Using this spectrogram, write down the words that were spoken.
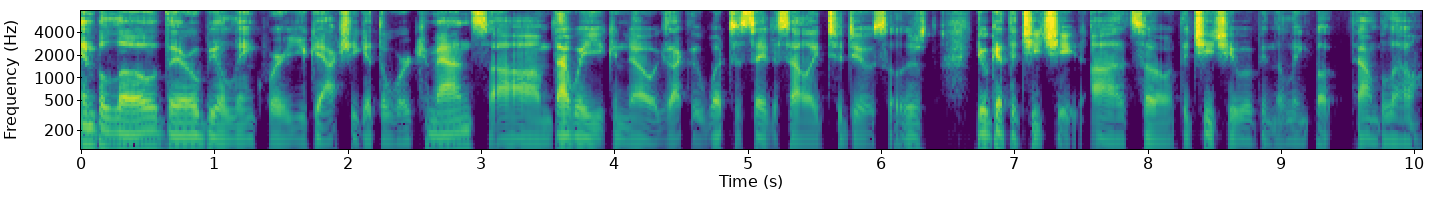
and below there will be a link where you can actually get the word commands. Um, that way you can know exactly what to say to Sally to do. So there's you'll get the cheat sheet. Uh, so the cheat sheet will be in the link down below.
